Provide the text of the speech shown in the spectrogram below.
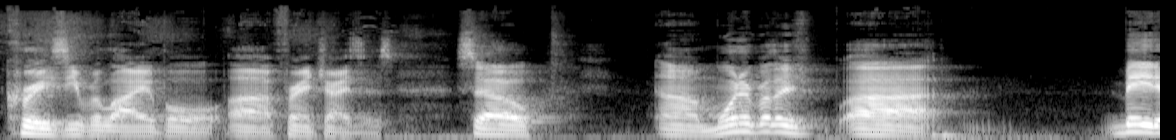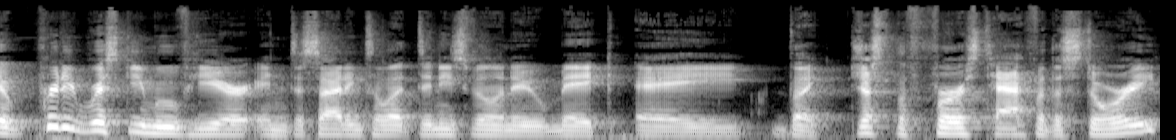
crazy reliable uh, franchises. So um, Warner Brothers uh, made a pretty risky move here in deciding to let Denis Villeneuve make a like just the first half of the story.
